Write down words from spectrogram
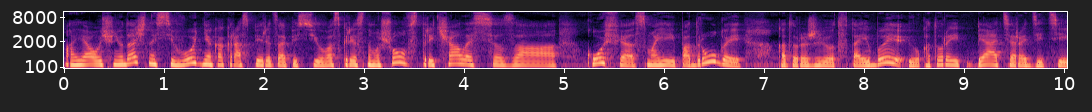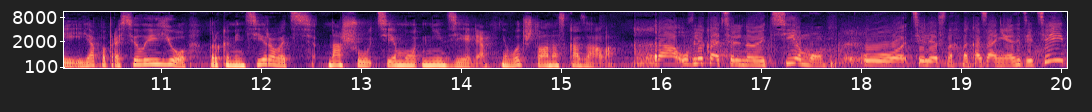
А я очень удачно сегодня, как раз перед записью воскресного шоу, встречалась за кофе с моей подругой, которая живет в Тайбе и у которой пятеро детей. И я попросила ее прокомментировать нашу тему недели. И вот что она сказала. Про увлекательную тему о телесных наказаниях детей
